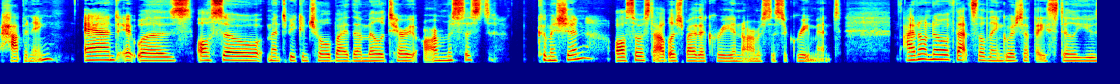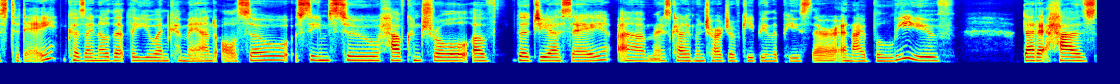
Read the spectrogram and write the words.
happening. And it was also meant to be controlled by the Military Armistice Commission, also established by the Korean Armistice Agreement. I don't know if that's the language that they still use today, because I know that the UN command also seems to have control of the JSA um, and is kind of in charge of keeping the peace there. And I believe that it has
